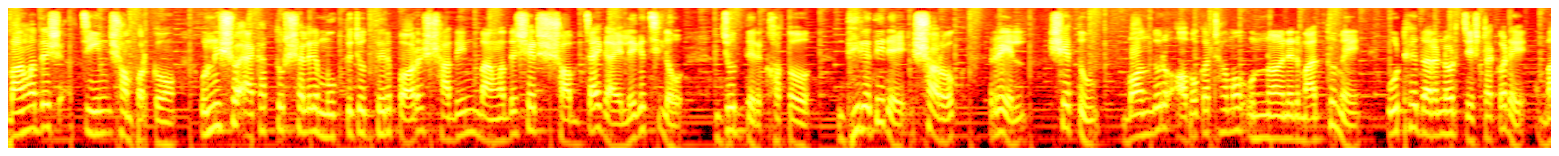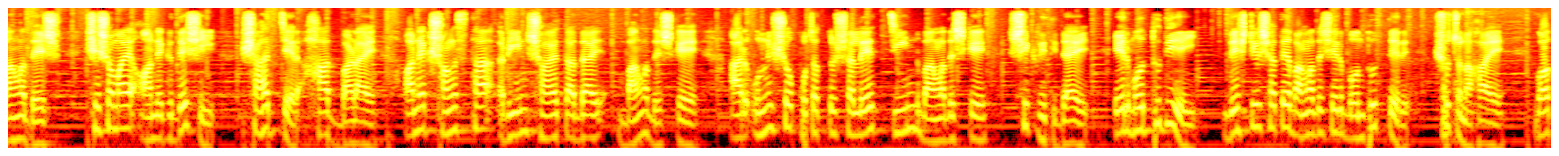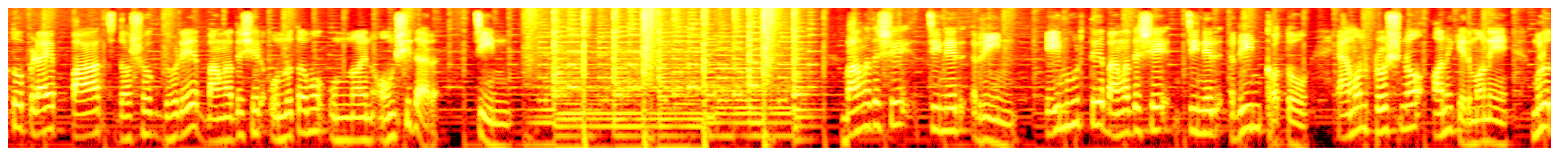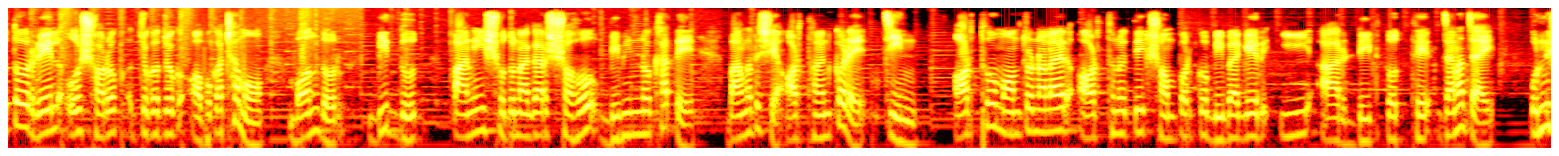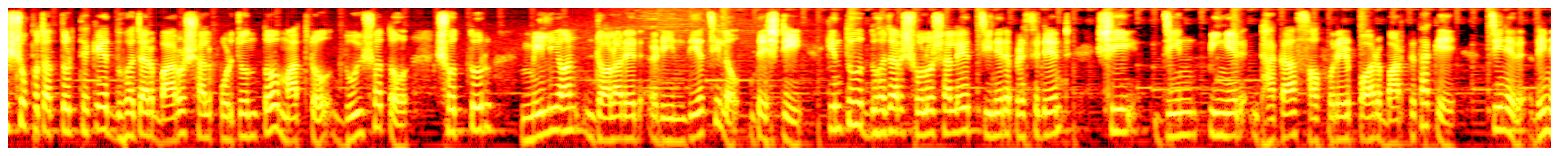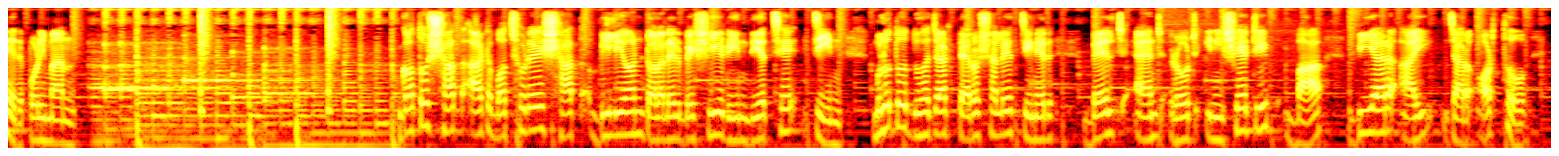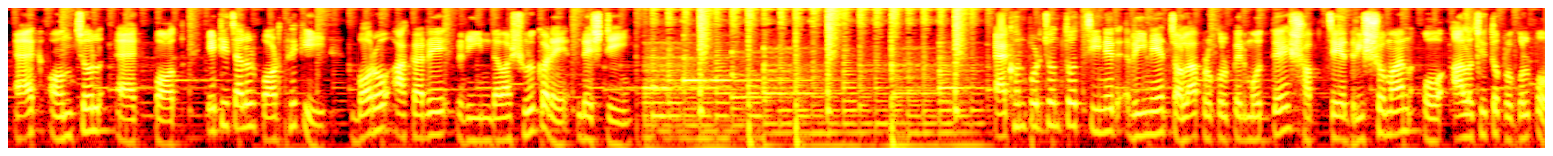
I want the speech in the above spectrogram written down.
বাংলাদেশ চীন সম্পর্ক। উনিশশো একাত্তর সালের মুক্তিযুদ্ধের পর স্বাধীন বাংলাদেশের সব জায়গায় লেগেছিল যুদ্ধের ক্ষত। ধীরে ধীরে সড়ক, রেল, সেতু, বন্দর অবকাঠামো উন্নয়নের মাধ্যমে উঠে দাঁড়ানোর চেষ্টা করে বাংলাদেশ। সে সময় অনেক দেশই সাহায্যের হাত বাড়ায়, অনেক সংস্থা ঋণ সহায়তা দেয় বাংলাদেশকে। আর উনিশশো পঁচাত্তর সালে চীন বাংলাদেশকে স্বীকৃতি দেয়। এর মধ্য দিয়েই দেশটির সাথে বাংলাদেশের বন্ধুত্বের সূচনা হয়। গত প্রায় পাঁচ দশক ধরে বাংলাদেশের অন্যতম উন্নয়ন অংশীদার চীন। বাংলাদেশে চীনের ঋণ। এই মুহূর্তে বাংলাদেশে চীনের ঋণ কত? এমন প্রশ্ন অনেকের মনে। মূলত রেল ও সড়ক যোগাযোগ অবকাঠামো, বন্দর, বিদ্যুৎ, পানি শোধনাগার সহ বিভিন্ন খাতে বাংলাদেশে অর্থায়ন করে চীন। অর্থ মন্ত্রণালয়ের অর্থনৈতিক সম্পর্ক বিভাগের ইআরডির তথ্যে জানা যায়, উনিশশো পঁচাত্তর থেকে দু হাজার বারো সাল পর্যন্ত মাত্র দুইশত সত্তর মিলিয়ন ডলারের ঋণ দিয়েছিল দেশটি। কিন্তু দু হাজার ষোলো সালে চীনের প্রেসিডেন্ট শি জিনপিংয়ের ঢাকা সফরের পর বাড়তে থাকে চীনের ঋণের পরিমাণ। গত সাত আট বছরে সাত বিলিয়ন ডলারের বেশি ঋণ দিয়েছে চীন। মূলত দু হাজার তেরো সালে চীনের বেল্ট অ্যান্ড রোড ইনিশিয়েটিভ বা বিআরআই, যার অর্থ এক অঞ্চল, এক পথ, এটি চালুর পর থেকেই বড় আকারে ঋণ দেওয়া শুরু করে দেশটি। এখন পর্যন্ত চীনের ঋণে চলা প্রকল্পের মধ্যে সবচেয়ে দৃশ্যমান ও আলোচিত প্রকল্প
